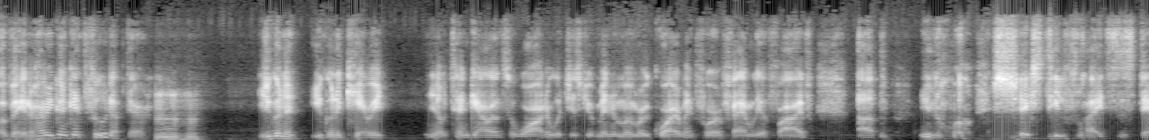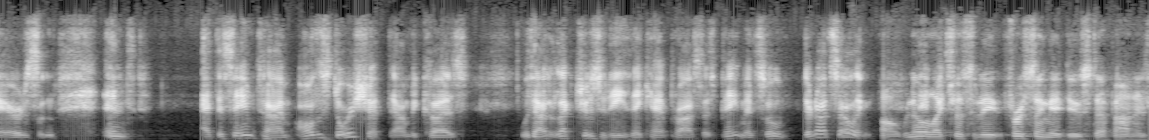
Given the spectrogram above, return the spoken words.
Elevator. How are you going to get food up there? Mm-hmm. You're going to you're going to carry, you know, 10 gallons of water, which is your minimum requirement for a family of five, up, you know, 60 flights of stairs, and and at the same time, all the stores shut down because without electricity, they can't process payments, so they're not selling. Oh, no they, electricity. First thing they do, Stefan, is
